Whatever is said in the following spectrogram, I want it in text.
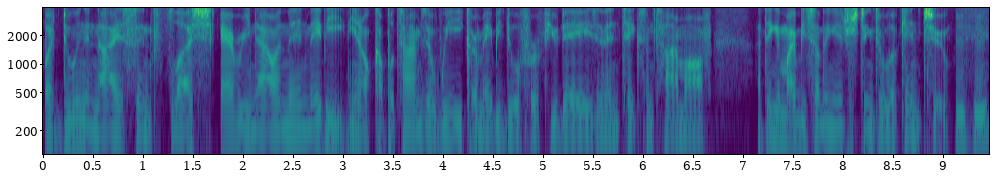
but doing a niacin flush every now and then, maybe, you know, a couple times a week or maybe do it for a few days and then take some time off. I think it might be something interesting to look into. Mm-hmm.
